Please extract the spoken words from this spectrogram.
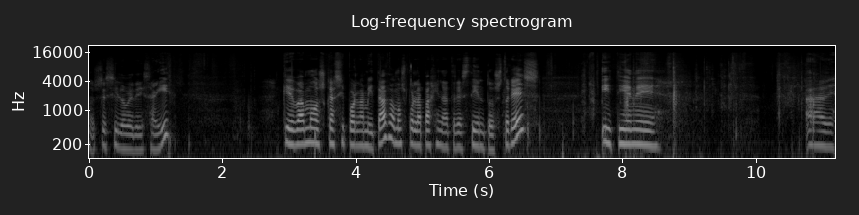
No sé si lo veréis ahí. Que vamos casi por la mitad, vamos por la página 303. Y tiene... A ver...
